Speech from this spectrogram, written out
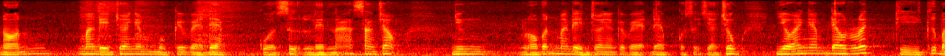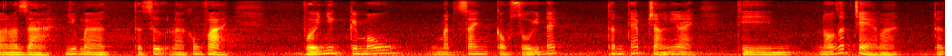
Nó mang đến cho anh em một cái vẻ đẹp của sự lền lã sang trọng. Nhưng nó vẫn mang đến cho anh em cái vẻ đẹp của sự trẻ trung. Nhiều anh em đeo Rolex thì cứ bảo là già, nhưng mà thật sự là không phải. Với những cái mẫu mặt xanh cọc số index thân thép trắng như này thì nó rất trẻ mà. Thật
